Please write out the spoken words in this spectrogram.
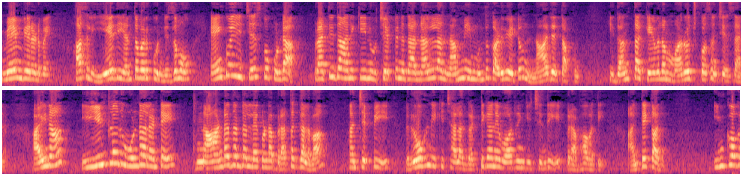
మేం వినడమే. అసలు ఏది ఎంతవరకు నిజమో ఎంక్వైరీ చేసుకోకుండా ప్రతిదానికి నువ్వు చెప్పిన దాన్నల్లా నమ్మి ముందుకు అడుగేయటం నాదే తప్పు. ఇదంతా కేవలం మనోజ్ కోసం చేశాను. అయినా ఈ ఇంట్లో నువ్వు ఉండాలంటే నా అండదండలు లేకుండా బ్రతకగలవా అని చెప్పి రోహిణికి చాలా గట్టిగానే వార్నింగ్ ఇచ్చింది ప్రభావతి. అంతేకాదు ఇంకొక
